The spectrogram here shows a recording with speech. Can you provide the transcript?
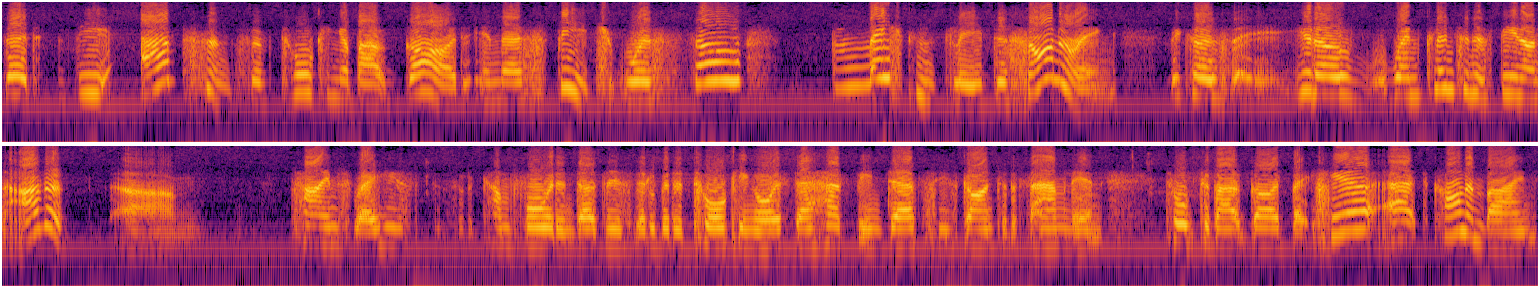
that the absence of talking about God in their speech was so blatantly dishonoring because, you know, when Clinton has been on other um, times where he's sort of come forward and does his little bit of talking, or if there have been deaths, he's gone to the family and talked about God. But here at Columbine,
